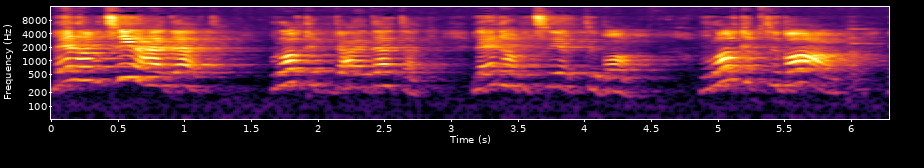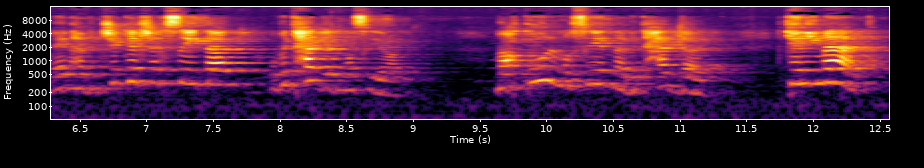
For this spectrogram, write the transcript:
لأنها بتصير عادات. وراقب عاداتك لأنها بتصير طباع. وراقب طباعك لأنها بتشكل شخصيتك وبتحدد مصيرك. معقول مصيرنا بتحدد؟ كلمات وعادات وأفعال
